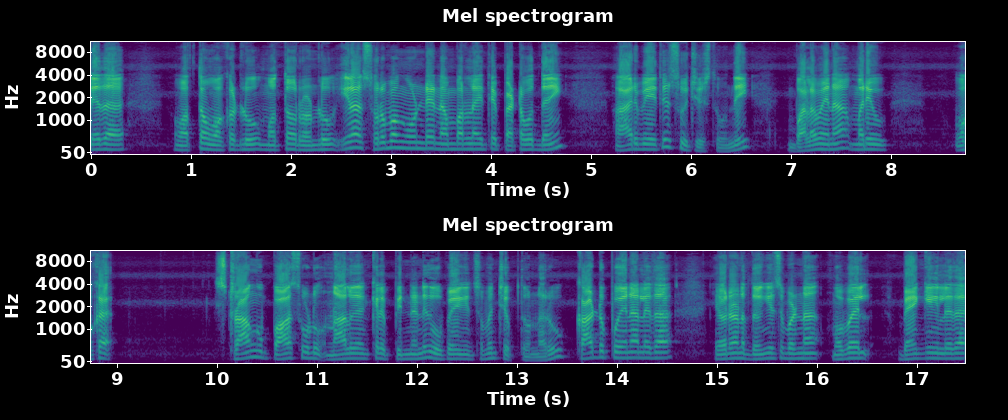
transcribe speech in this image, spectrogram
లేదా మొత్తం ఒకట్లు మొత్తం రెండు ఇలా సులభంగా ఉండే నంబర్లను అయితే పెట్టవద్దని ఆర్బీఐ అయితే సూచిస్తుంది. బలమైన మరియు ఒక స్ట్రాంగ్ పాస్వర్డ్ నాలుగు అంకెల పిన్ అనేది ఉపయోగించమని చెప్తున్నారు. కార్డు పోయినా లేదా ఎవరైనా దొంగించబడిన మొబైల్ బ్యాంకింగ్ లేదా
